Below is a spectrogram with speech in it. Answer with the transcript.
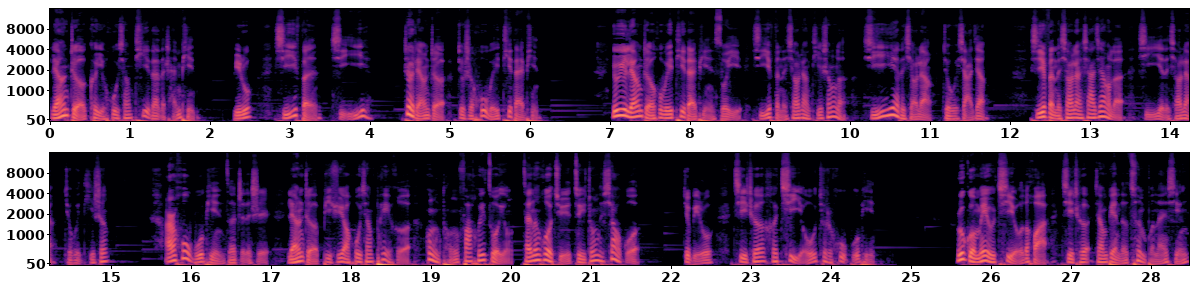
两者可以互相替代的产品，比如洗衣粉、洗衣液，这两者就是互为替代品。由于两者互为替代品，所以洗衣粉的销量提升了，洗衣液的销量就会下降；洗衣粉的销量下降了，洗衣液的销量就会提升。而互补品则指的是两者必须要互相配合，共同发挥作用，才能获取最终的效果。就比如汽车和汽油就是互补品。如果没有汽油的话，汽车将变得寸步难行。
